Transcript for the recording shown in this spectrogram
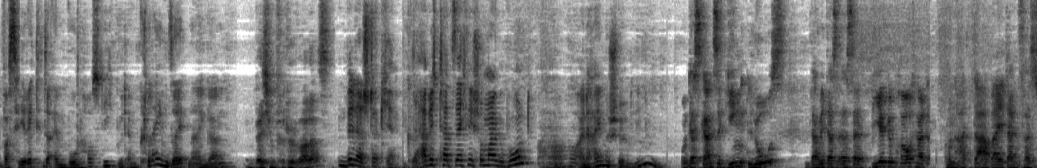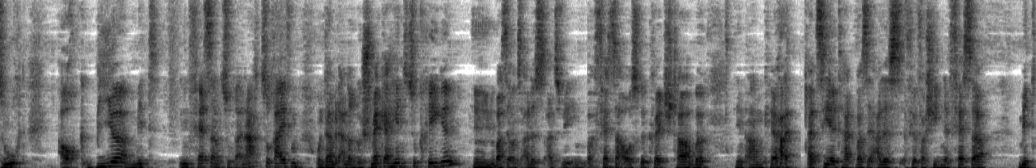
was direkt hinter einem Wohnhaus liegt, mit einem kleinen Seiteneingang. In welchem Viertel war das? Ein Bilderstöckchen. Da habe ich tatsächlich schon mal gewohnt. Ah, eine heimische. Hm. Und das Ganze ging los, damit dass er das Bier gebraut hat und hat dabei dann versucht, auch Bier mit in Fässern zu, nachzureifen und damit andere Geschmäcker hinzukriegen, Mhm. was er uns alles, als wir ihn über Fässer ausgequetscht haben, den armen Kerl, erzählt hat, was er alles für verschiedene Fässer mit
